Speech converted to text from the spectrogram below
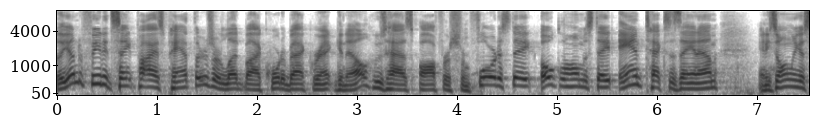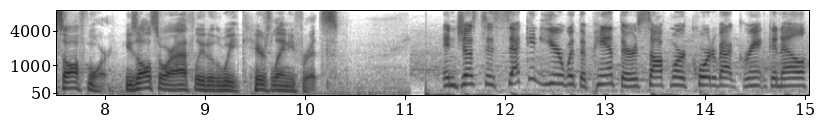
The undefeated St. Pius Panthers are led by quarterback Grant Gunnell, who has offers from Florida State, Oklahoma State, and Texas A&M, and he's only a sophomore. He's also our athlete of the week. Here's Laney Fritz. In just his second year with the Panthers, sophomore quarterback Grant Gunnell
